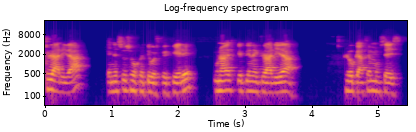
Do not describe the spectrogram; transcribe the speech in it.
claridad en esos objetivos que quiere. Una vez que tiene claridad, lo que hacemos es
